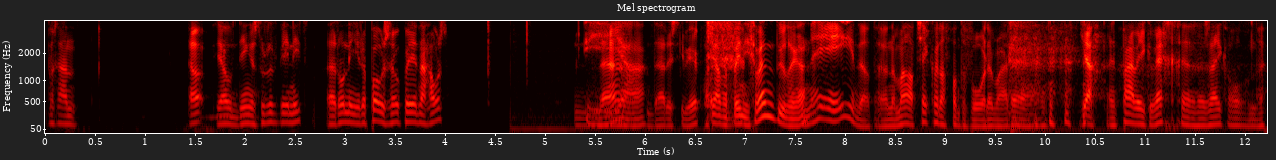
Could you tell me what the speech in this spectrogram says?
we gaan... Oh, jouw dinges doet het weer niet. Uh, Ronnie Repose ook weer naar huis. Nou, Ja. Daar is hij weer. Ja, dat ben je niet gewend natuurlijk, hè? Nee, dat, normaal checken we dat van tevoren. Maar ja, een paar weken weg, eh, zei ik al. en,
